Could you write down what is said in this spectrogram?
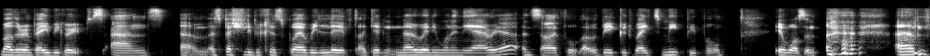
mother and baby groups, and um, especially because where we lived, I didn't know anyone in the area, and so I thought that would be a good way to meet people. It wasn't. um,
